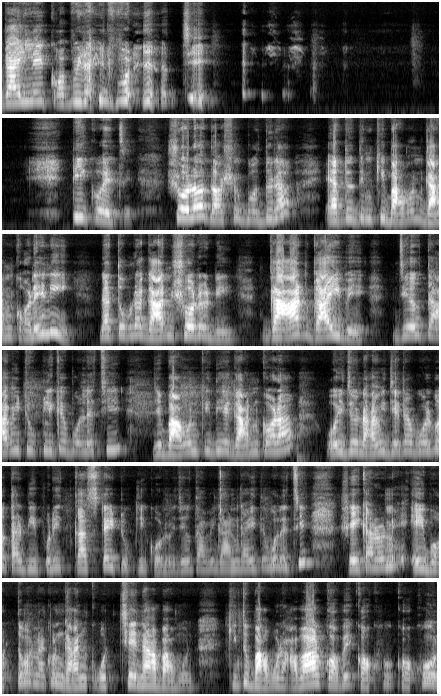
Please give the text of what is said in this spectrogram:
গাইলে কপিরাইট পড়ে যাচ্ছে। ঠিক হয়েছে। শোনো দর্শক বন্ধুরা, এতদিন কি বামন গান করেনি? না তোমরা গান শোনোনি? গান গাইবে। যেহেতু আমি টুকলিকে বলেছি যে বামনকে দিয়ে গান করা ওই জন্য আমি যেটা বলব তার বিপরীত কাজটাই টুকলি করবে। যেহেতু আমি গান গাইতে বলেছি, সেই কারণে এই বর্তমান এখন গান করছে না বামন। কিন্তু বামন আবার কবে, কখন কখন,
